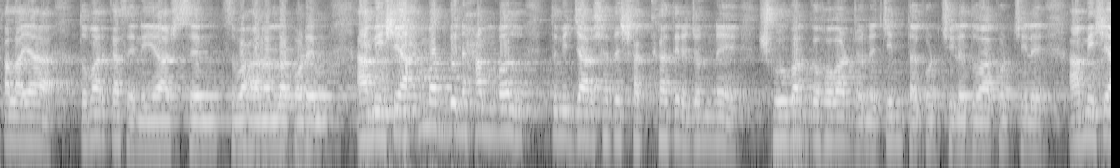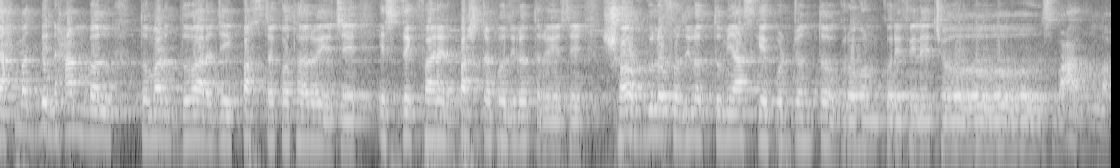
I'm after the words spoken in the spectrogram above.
ফালায়া তোমার কাছে নিয়ে আসছেন। সুবাহান আল্লাহ পড়েন। আমি সে আহমদ বিন হাম্বল, তুমি যার সাথে সাক্ষাতের জন্য, সৌভাগ্য হওয়ার জন্য চিন্তা করছিলে, দোয়া করছিলে। আমি সে আহমদ বিন হাম্বল, তোমার দোয়ার যে পাঁচটা কথা রয়েছে ইস্তেকফারের পাঁচটা ফজিলত রয়েছে, সবগুলো ফজিলত তুমি আজকে পর্যন্ত গ্রহণ করে ফেলেছো। সুবহানাল্লাহ।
